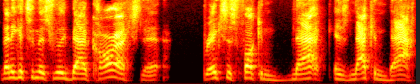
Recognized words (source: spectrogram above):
Then he gets in this really bad car accident, breaks his fucking neck, his neck and back,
